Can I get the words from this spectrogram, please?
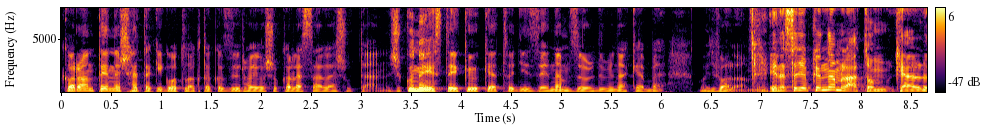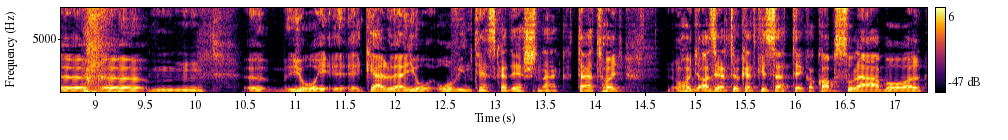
karantén, és hetekig ott laktak az űrhajósok a leszállás után. És akkor nézték őket, hogy izé nem zöldülnek ebbe, vagy valami. Én ezt egyébként nem látom kellő ö, mm, ö, jó, kellően jó óvintézkedésnek. Tehát, hogy hogy azért őket kiszedték a kapszulából,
